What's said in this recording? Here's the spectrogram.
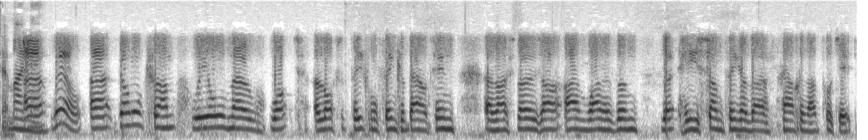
Don't mind Uh, me. well, uh, Donald Trump, we all know what a lot of people think about him, and I suppose I, I'm one of them, that he's something of a, how can I put it,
